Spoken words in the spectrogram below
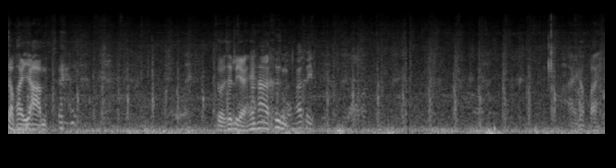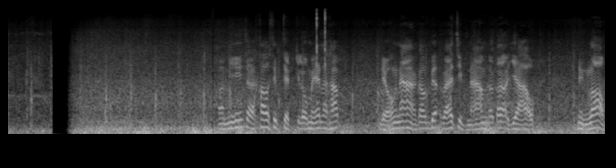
จะพยายามตัวเฉลี่ยให้ห้าครึ่งห้าสิบไปครับไป ตอนนี้จะเข้า 17 กิโลเมตรแล้วครับ เดี๋ยวข้างหน้าก็แวะจิบน้ำแล้วก็ยาว 1 รอบ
